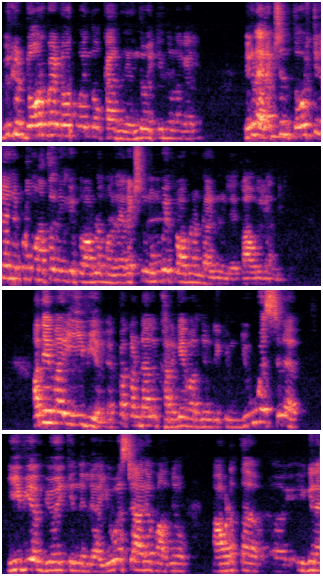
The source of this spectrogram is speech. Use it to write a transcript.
ഇവർക്ക് ഡോർ ബൈ ഡോർ പോയി നോക്കാറുണ്ട് എന്ത് പറ്റി എന്നുള്ള കാര്യം. നിങ്ങൾ ഇലക്ഷൻ തോറ്റു കഴിഞ്ഞപ്പോൾ മാത്രം നിങ്ങൾക്ക് പ്രോബ്ലം വന്നത്. ഇലക്ഷൻ മുമ്പേ പ്രോബ്ലം ഉണ്ടായിരുന്നില്ലേ രാഹുൽ ഗാന്ധിക്ക്? അതേമാതിരി ഇ വി എം എപ്പോ കണ്ടാലും ഖർഗെ പറഞ്ഞിരിക്കും യു എസിൽ ഇ വി എം ഉപയോഗിക്കുന്നില്ല. യു എസ് ആരോ പറഞ്ഞു അവിടുത്തെ ഇങ്ങനെ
